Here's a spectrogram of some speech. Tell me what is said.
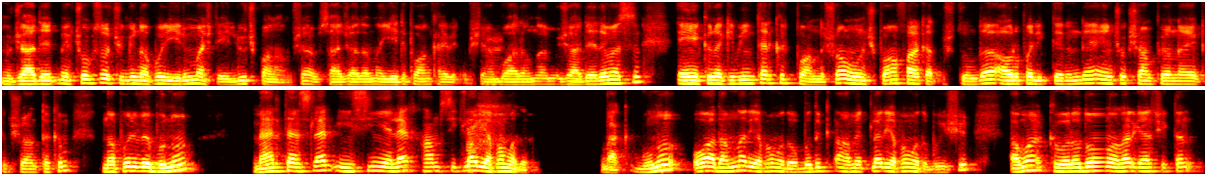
mücadele etmek çok zor. Çünkü Napoli 20 maçta 53 puan almış abi. Sadece adamlar 7 puan kaybetmiş. Yani Evet. bu adamlar mücadele edemezsin. En yakın rakibi Inter 40 puanda. Şu an 13 puan fark atmış durumda. Avrupa liglerinde en çok şampiyonluğa yakın şu an takım Napoli ve bunu Mertensler, Insigne'ler, Hamsikler yapamadı. Bak bunu o adamlar yapamadı. O bıdık Ahmetler yapamadı bu işi. Ama Kvaradona'lar gerçekten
